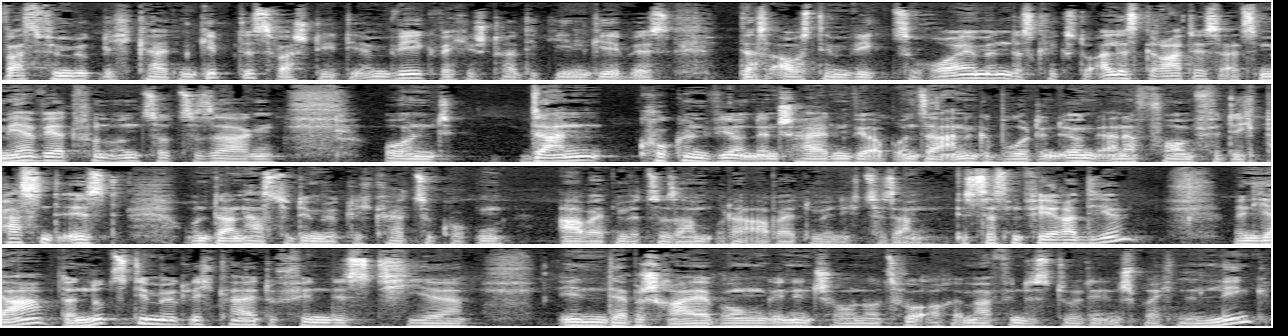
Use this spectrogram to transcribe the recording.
was für Möglichkeiten gibt es, was steht dir im Weg, welche Strategien gäbe es, das aus dem Weg zu räumen. Das kriegst du alles gratis als Mehrwert von uns sozusagen. Und dann gucken wir und entscheiden wir, ob unser Angebot in irgendeiner Form für dich passend ist. Und dann hast du die Möglichkeit zu gucken, arbeiten wir zusammen oder arbeiten wir nicht zusammen. Ist das ein fairer Deal? Wenn ja, dann nutzt die Möglichkeit. Du findest hier in der Beschreibung, in den Shownotes, wo auch immer, findest du den entsprechenden Link.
